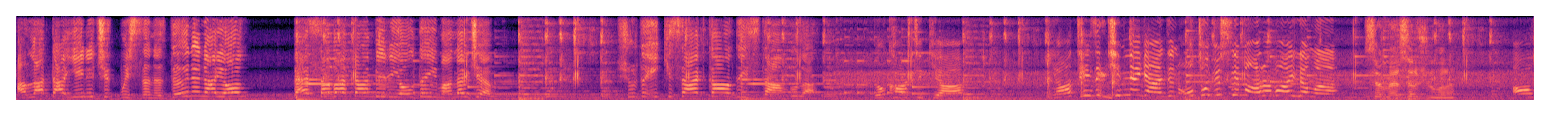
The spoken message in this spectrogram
Allah'tan yeni çıkmışsınız. Dönün ayol. Ben sabahtan beri yoldayım anacığım. Şurada iki saat kaldı İstanbul'a. Yok artık ya. Ya teyze kimle geldin? Otobüsle mi arabayla mı? Sen versene şunu bana. Al.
